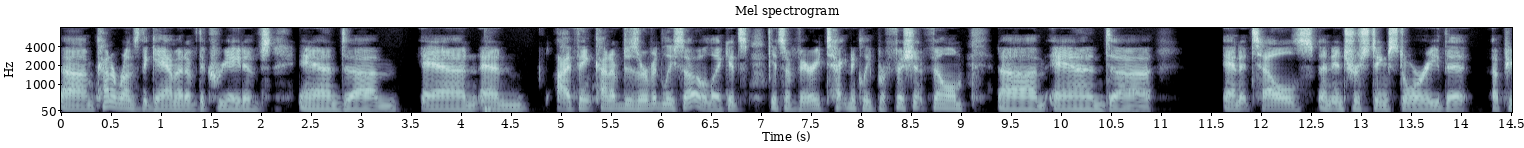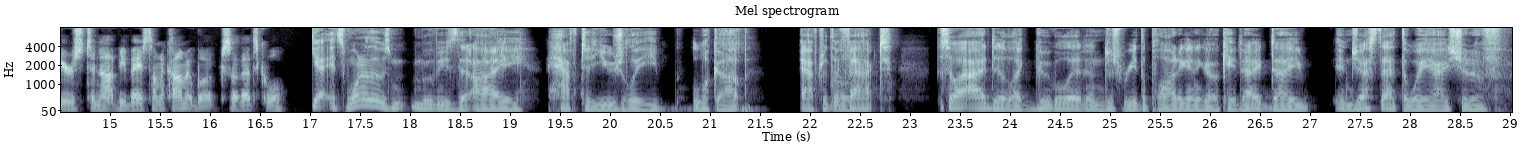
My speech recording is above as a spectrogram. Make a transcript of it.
um, kind of runs the gamut of the creatives and um, and and I think kind of deservedly so. Like it's it's a very technically proficient film, um, and uh, and it tells an interesting story that appears to not be based on a comic book. So that's cool. Yeah, it's one of those m- movies that I have to usually look up after the Mm. fact. So I had to like Google it and just read the plot again and go, okay, did I did I ingest that the way I should have,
